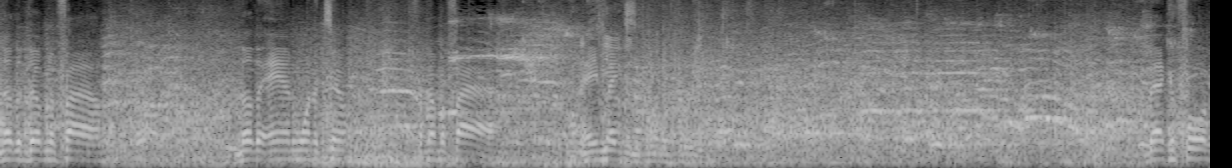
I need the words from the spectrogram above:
Another Dublin foul. Another and one attempt for number five. He makes it. 27-23. back and forth.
